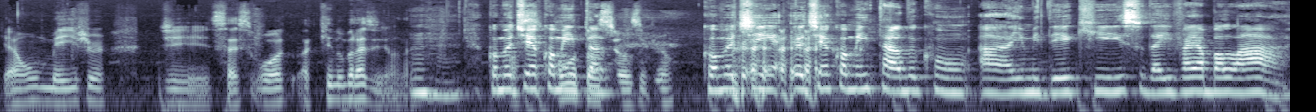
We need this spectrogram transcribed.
Que é um major de CSGO aqui no Brasil, né? Uhum. Como eu tinha comentado. Como, como eu tinha, eu tinha comentado com a AMD que isso daí vai abalar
